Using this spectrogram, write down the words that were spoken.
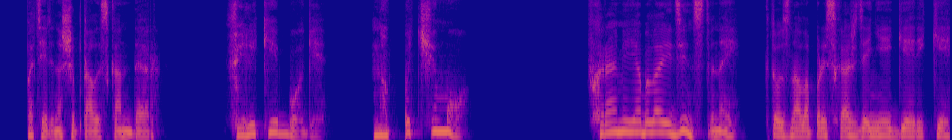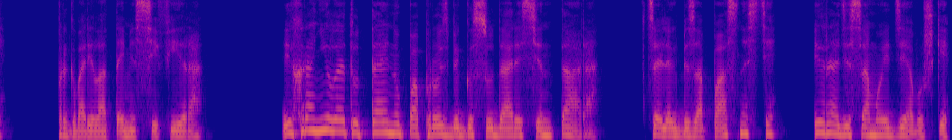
— потерянно шептал Искандер. «Великие боги! Но почему?» «В храме я была единственной, кто знал о происхождении Герики», — проговорила Темис Сефира. «И хранила эту тайну по просьбе государя Синтара в целях безопасности и ради самой девушки,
